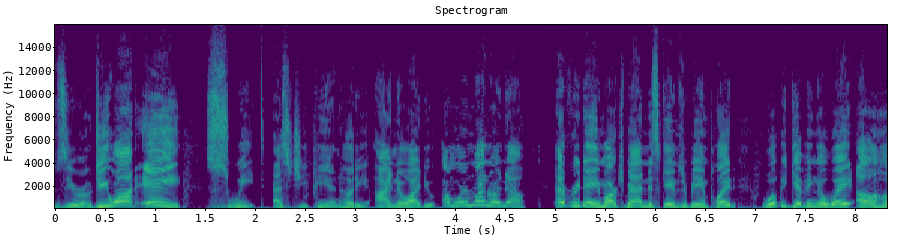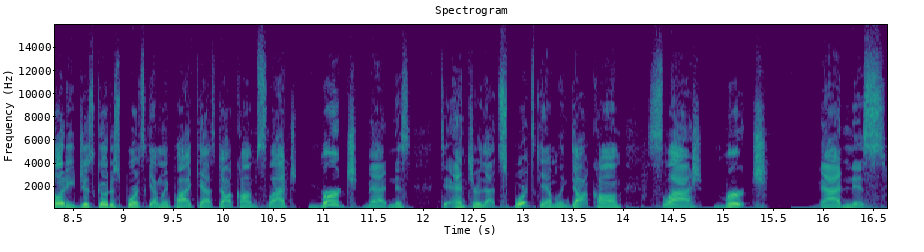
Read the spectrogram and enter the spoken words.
zero. Do you want a sweet SGPN hoodie? I know I do. I'm wearing mine right now. Every day March Madness games are being played. We'll be giving away a hoodie. Just go to sportsgamblingpodcast.com slash merch madness to enter that sportsgambling.com slash merch madness.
